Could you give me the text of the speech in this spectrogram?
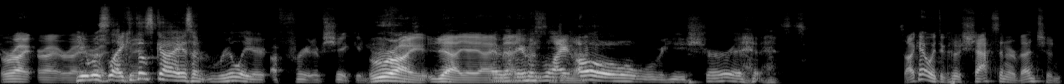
Right, right, right. he was right. I like, mean- this guy isn't really afraid of shaking. hands." Right. Yeah, yeah, yeah. I And then he was did like, oh, he sure is. So I can't wait to go to Shaq's intervention.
